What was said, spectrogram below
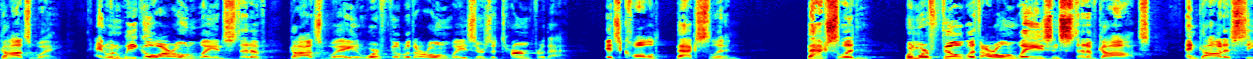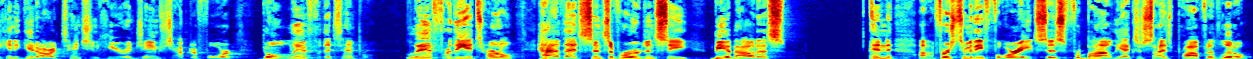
God's way. And when we go our own way instead of God's way, and we're filled with our own ways, there's a term for that. It's called backslidden. Backslidden when we're filled with our own ways instead of God's. And God is seeking to get our attention here in James chapter 4. Don't live for the temporal, live for the eternal. Have that sense of urgency be about us. And uh, 1 Timothy 4 8 says, For bodily exercise profiteth little,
